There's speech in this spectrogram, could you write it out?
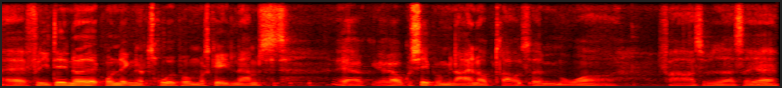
øh, fordi det er noget, jeg grundlæggende har troet på, måske nærmest. Jeg, jeg har jo kunnet se på min egen opdragelse, mor og far og så videre. Altså, jeg,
